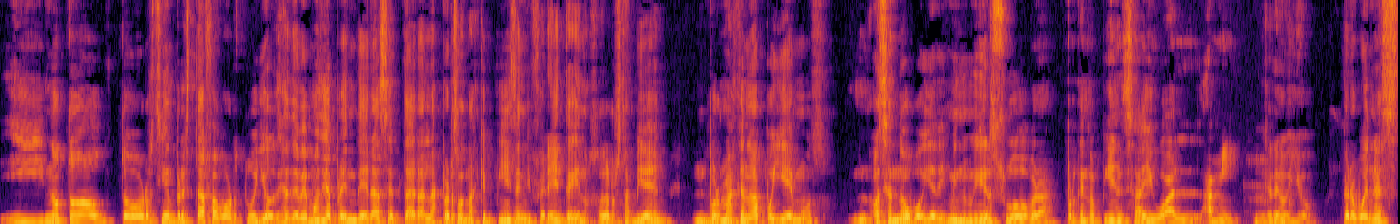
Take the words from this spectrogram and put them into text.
Y no todo autor siempre está a favor tuyo. O sea, debemos de aprender a aceptar a las personas que piensen diferente de nosotros también. Por más que no apoyemos, o sea, no voy a disminuir su obra porque no piensa igual a mí, creo yo. Pero bueno, es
